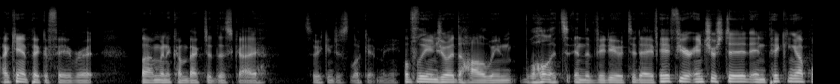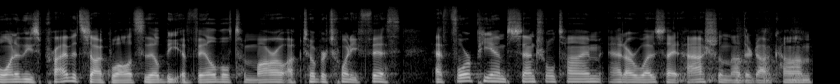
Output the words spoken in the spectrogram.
I can't pick a favorite, but I'm to come back to this guy so you can just look at me. Hopefully you enjoyed the Halloween wallets in the video today. If you're interested in picking up one of these private stock wallets, they'll be available tomorrow, October 25th at 4 p.m. Central Time at our website, ashlandleather.com.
